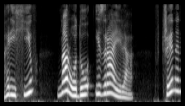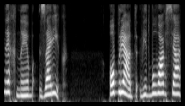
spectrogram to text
гріхів народу Ізраїля, вчинених ним за рік. Обряд відбувався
